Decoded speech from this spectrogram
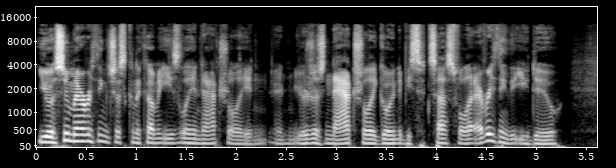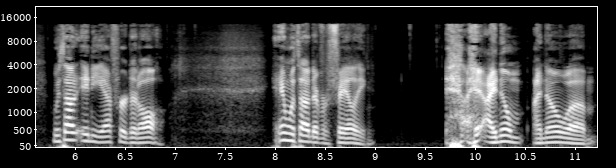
You assume everything's just going to come easily and naturally, and, and you're just naturally going to be successful at everything that you do without any effort at all and without ever failing. I, I know I know um,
